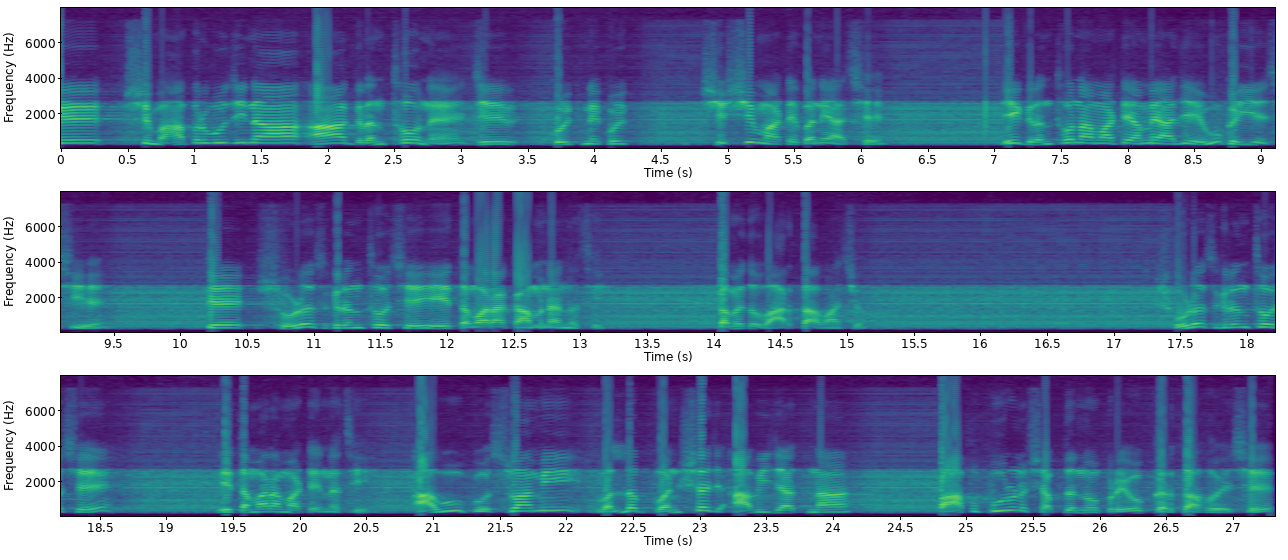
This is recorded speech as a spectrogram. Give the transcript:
કે શ્રી મહાપ્રભુજીના આ ગ્રંથોને જે કોઈકને કોઈક શિષ્ય માટે બન્યા છે, એ ગ્રંથોના માટે અમે આજે એવું કહીએ છીએ કે ષોડશ ગ્રંથો છે એ તમારા કામના નથી. તમે તો વાર્તા વાંચો. ષોડશ ગ્રંથો છે એ તમારા માટે નથી. આવું ગોસ્વામી વલ્લભ વંશજ આવી જાતના પાપપૂર્ણ શબ્દનો પ્રયોગ કરતા હોય છે.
